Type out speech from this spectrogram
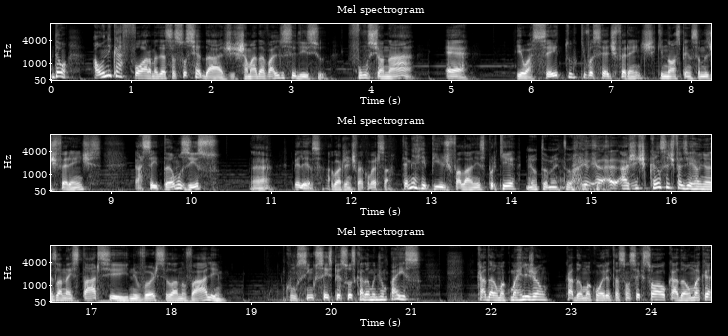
Então, a única forma dessa sociedade chamada Vale do Silício funcionar é eu aceito que você é diferente, que nós pensamos diferentes, aceitamos isso, né? Beleza, agora a gente vai conversar. Até me arrepio de falar nisso, porque. Eu também tô. A, a, gente cansa de fazer reuniões lá na Starcy University, lá no Vale, com cinco, seis pessoas, cada uma de um país. Cada uma com uma religião, cada uma com orientação sexual, cada uma que...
